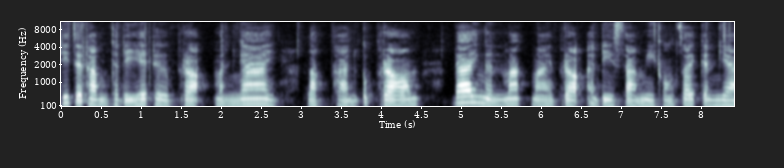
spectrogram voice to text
ที่จะทำคดีให้เธอเพราะมันง่าย หลักฐานก็พร้อม ได้เงินมากมาย เพราะอดีตสามีของสร้อยกัญญา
